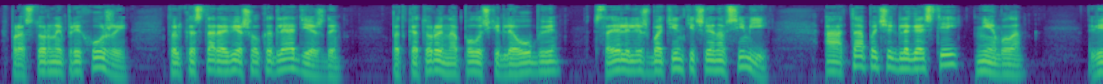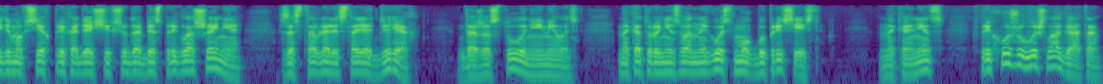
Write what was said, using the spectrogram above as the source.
В просторной прихожей только старая вешалка для одежды, под которой на полочке для обуви стояли лишь ботинки членов семьи, а тапочек для гостей не было. Видимо, всех приходящих сюда без приглашения заставляли стоять в дверях. Даже стула не имелось, на который незваный гость мог бы присесть. Наконец, в прихожую вышла Агата.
